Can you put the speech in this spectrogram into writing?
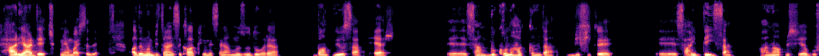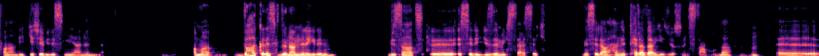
her yerde çıkmaya başladı. Adamın bir tanesi kalkıyor mesela muzu duvara bantlıyorsa eğer, eee, sen bu konu hakkında bir fikre, eee, sahip değilsen, "A, ne yapmış ya bu?" falan deyip geçebilirsin yani önünden. Ama daha klasik dönemlere girelim. Bir sanat, eee, eseri izlemek istersek. Mesela, hani, Pera'da geziyorsun İstanbul'da. Hı hı. Eee,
